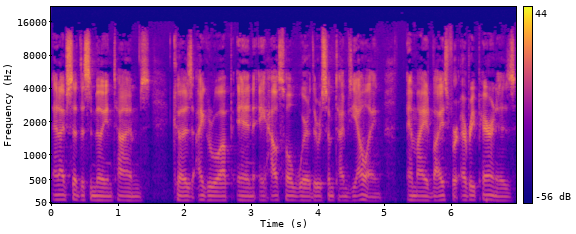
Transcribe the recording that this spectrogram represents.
And I've said this a million times because I grew up in a household where there was sometimes yelling. And my advice for every parent is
